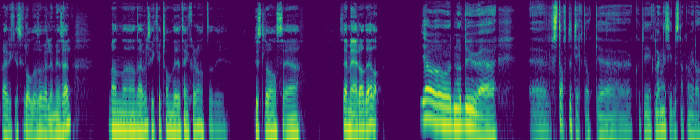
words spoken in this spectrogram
pleier ikke å scrolle så veldig mye selv. Men uh, det er vel sikkert sånn de tenker, da, at de har lyst til å se, se mer av det, da. Ja, og når du eh, eh startet TikTok, eh, hvor, hvor lenge siden snakker vi da?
